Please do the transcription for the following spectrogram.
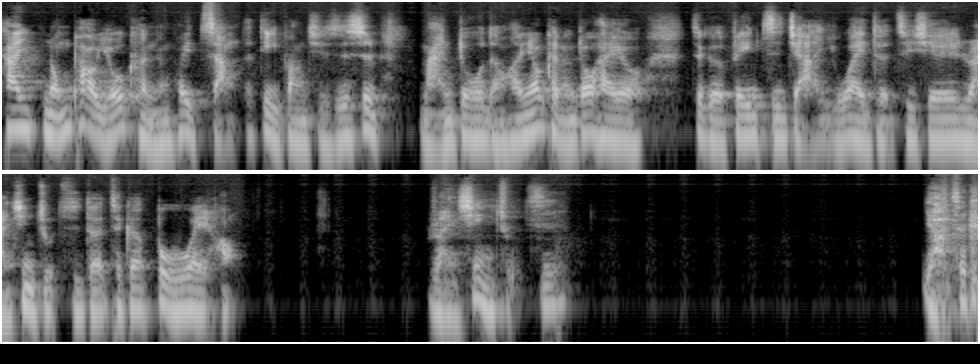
它脓泡有可能会长的地方其实是蛮多的，很有可能都还有这个非指甲以外的这些软性组织的这个部位哈，软性组织。有这个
